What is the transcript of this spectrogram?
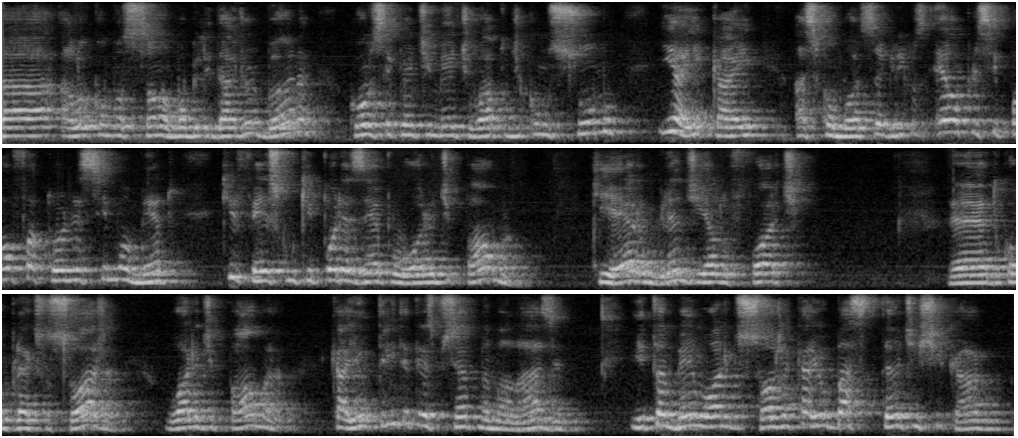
a, locomoção, a mobilidade urbana, consequentemente o ato de consumo, e aí cai as commodities agrícolas. É o principal fator nesse momento que fez com que, por exemplo, o óleo de palma, que era um grande elo forte é, do complexo soja, o óleo de palma caiu 33% na Malásia e também o óleo de soja caiu bastante em Chicago,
